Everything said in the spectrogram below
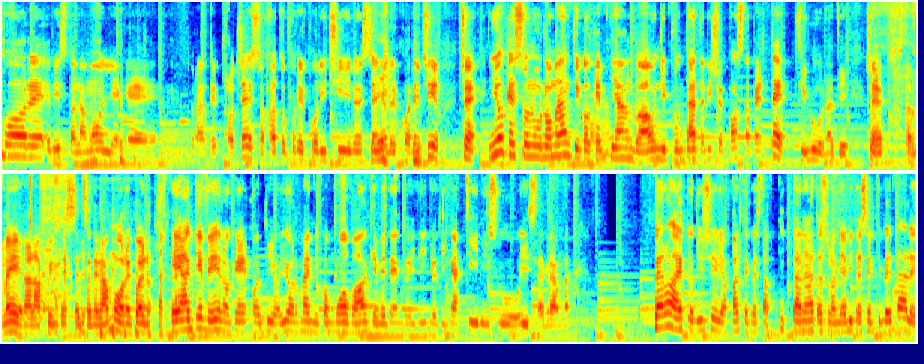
cuore, visto la moglie che durante il processo, ha fatto pure il cuoricino, il segno del cuoricino. Cioè, io che sono un romantico che piango a ogni puntata dice posta per te, figurati. Cioè, per me era la quintessenza dell'amore quello. È anche vero che, oddio, io ormai mi commuovo anche vedendo i video di gattini su Instagram. Però ecco, dicevi, a parte questa puttanata sulla mia vita sentimentale,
